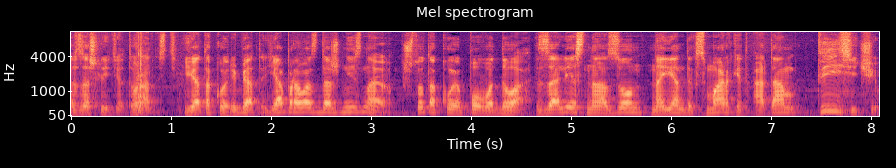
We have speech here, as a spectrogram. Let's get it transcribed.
Зашлите эту радость. Я такой, ребята, я про вас даже не знаю, что такое Пова 2. Залез на Озон, на Яндекс Маркет, а там тысячи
